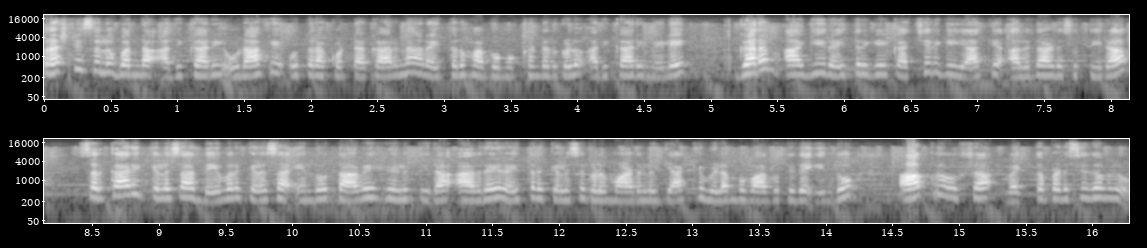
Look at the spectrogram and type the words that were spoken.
ಪ್ರಶ್ನಿಸಲು ಬಂದ ಅಧಿಕಾರಿ ಉಡಾಫೆ ಉತ್ತರ ಕೊಟ್ಟ ಕಾರಣ ರೈತರು ಹಾಗೂ ಮುಖಂಡರುಗಳು ಅಧಿಕಾರಿ ಮೇಲೆ ಗರಂ ಆಗಿ ರೈತರಿಗೆ ಕಚೇರಿಗೆ ಯಾಕೆ ಅಲೆದಾಡಿಸುತ್ತೀರಾ? ಸರ್ಕಾರಿ ಕೆಲಸ ದೇವರ ಕೆಲಸ ಎಂದು ತಾವೇ ಹೇಳುತ್ತೀರಾ? ಆದರೆ ರೈತರ ಕೆಲಸಗಳು ಮಾಡಲು ಯಾಕೆ ವಿಳಂಬವಾಗುತ್ತಿದೆ ಎಂದು ಆಕ್ರೋಶ ವ್ಯಕ್ತಪಡಿಸಿದವರು.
